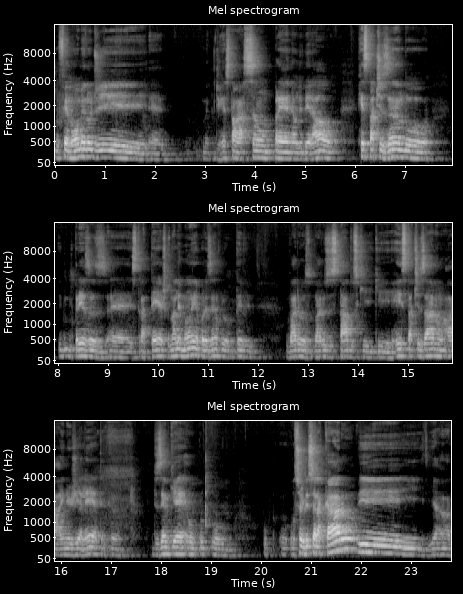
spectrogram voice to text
um fenômeno de, é, de restauração pré-neoliberal, restatizando empresas é, estratégicas. Na Alemanha, por exemplo, teve vários, vários estados que, que reestatizaram a energia elétrica, dizendo que é, o, o, o, o serviço era caro e, e a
